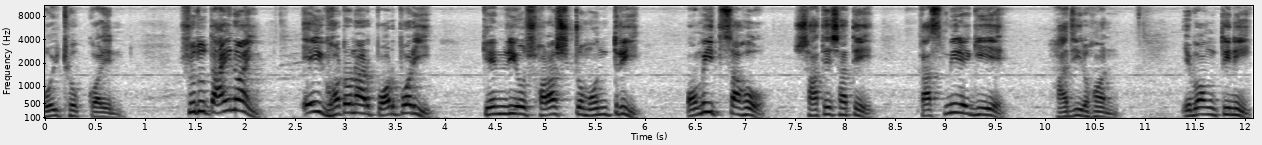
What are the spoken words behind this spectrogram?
বৈঠক করেন। শুধু তাই নয়, এই ঘটনার পরপরই কেন্দ্রীয় স্বরাষ্ট্রমন্ত্রী অমিত শাহ সাথে সাথে কাশ্মীরে গিয়ে হাজির হন এবং তিনি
